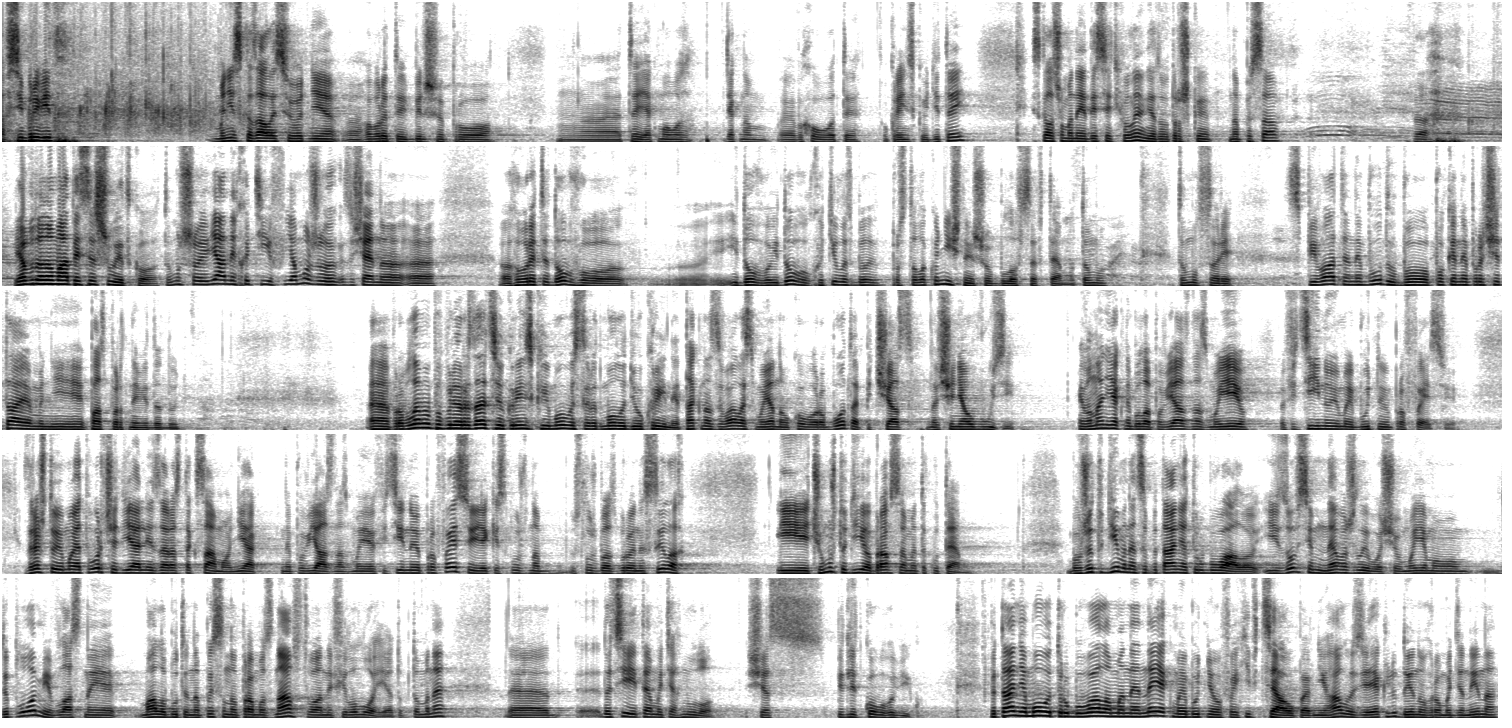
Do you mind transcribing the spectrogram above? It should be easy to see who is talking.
Speaker 1: Всім привіт. Мені сказали сьогодні е, говорити більше про е, те, як мова, як нам е, виховувати українських дітей. І сказали, що в мене є 10 хвилин, я то трошки написав. Так. Я буду намагатися швидко, тому що я не хотів. Я можу, звичайно, говорити довго і довго, і довго. Хотілося б просто лаконічно, щоб було все в тему. Тому, тому сорі. Співати не буду, бо поки не прочитаю, мені паспорт не віддадуть. Е, Проблеми популяризації української мови серед молоді України. Так називалась моя наукова робота під час навчання у вузі. І вона ніяк не була пов'язана з моєю офіційною майбутньою професією. Зрештою, моя творча діяльність зараз так само ніяк не пов'язана з моєю офіційною професією, як і служба, служба в Збройних силах. І чому ж тоді я обрав саме таку тему? Бо вже тоді мене це питання турбувало. І зовсім не важливо, що в моєму дипломі, власне, мало бути написано правознавство, а не філологія. Тобто мене е, до цієї теми тягнуло ще з підліткового віку. Питання мови турбувало мене не як майбутнього фахівця у певній галузі, а як людину, громадянина,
